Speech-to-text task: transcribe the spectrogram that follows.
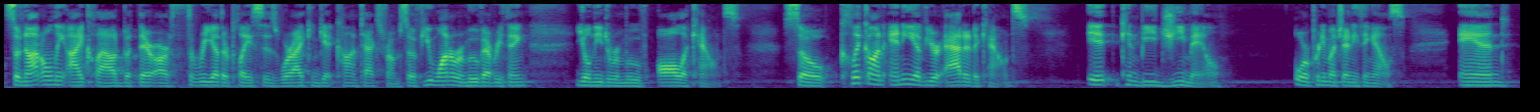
So not only iCloud, but there are three other places where I can get contacts from. So if you want to remove everything, you'll need to remove all accounts. So click on any of your added accounts. It can be Gmail or pretty much anything else. And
